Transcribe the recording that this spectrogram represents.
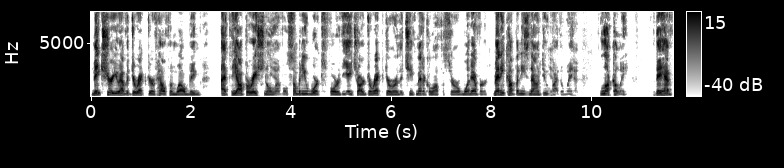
Make sure you have a director of health and well-being at the operational yeah. level, somebody who works for the HR director or the chief medical officer or whatever. Many companies now do, yeah. by the way, luckily they have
